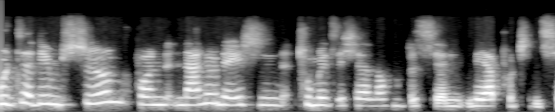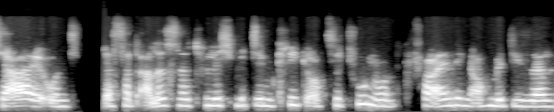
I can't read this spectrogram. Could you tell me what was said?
Unter dem Schirm von NanoNation tummelt sich ja noch ein bisschen mehr Potenzial und das hat alles natürlich mit dem Krieg auch zu tun und vor allen Dingen auch mit dieser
